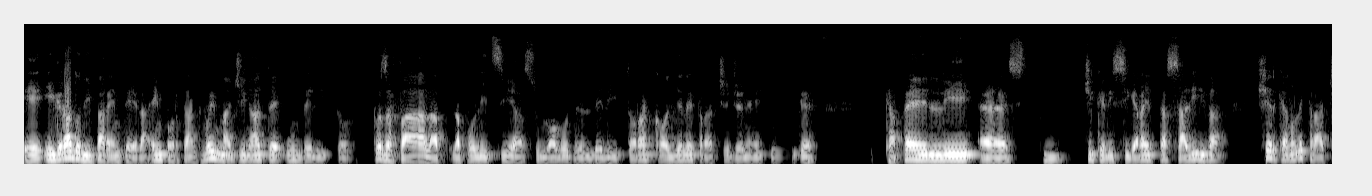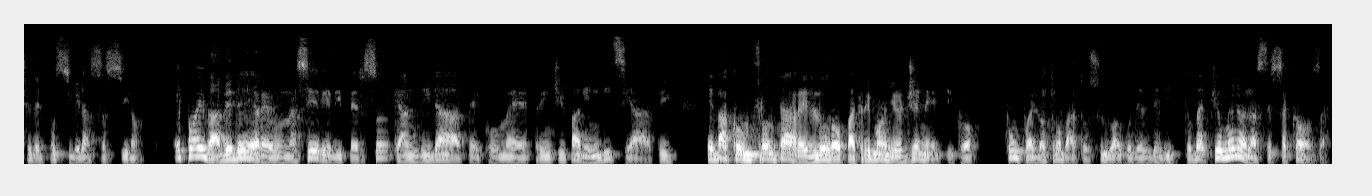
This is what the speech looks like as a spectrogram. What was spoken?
e, il grado di parentela è importante. Voi immaginate un delitto. Cosa fa la, la polizia sul luogo del delitto? Raccoglie le tracce genetiche, capelli, eh, cicche di sigaretta, saliva, cercano le tracce del possibile assassino e poi va a vedere una serie di persone candidate come principali indiziati e va a confrontare il loro patrimonio genetico con quello trovato sul luogo del delitto. Beh, più o meno è la stessa cosa.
